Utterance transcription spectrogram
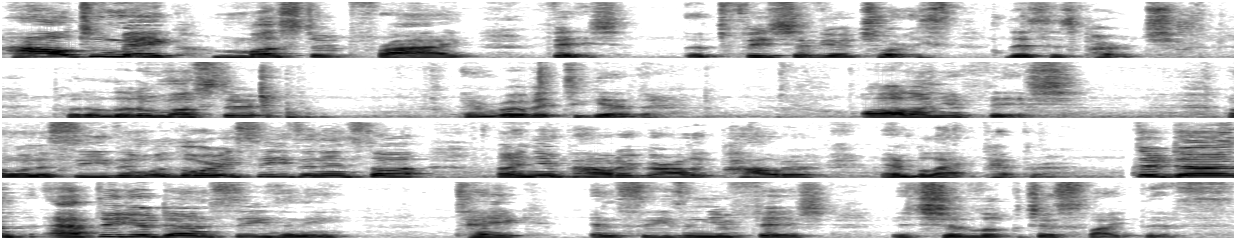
how to make mustard fried fish, the fish of your choice. This is perch. Put a little mustard and rub it together, all on your fish. I want to season with Lawry seasoning salt, onion powder, garlic powder, and black pepper. After done, after you're done seasoning, take and season your fish. It should look just like this.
